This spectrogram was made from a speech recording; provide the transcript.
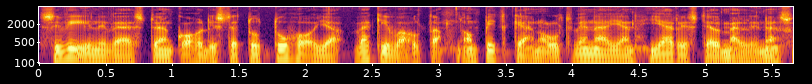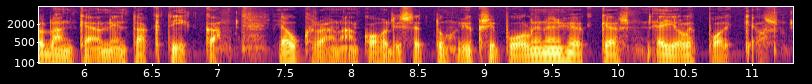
Siviiliväestöön kohdistettu tuho ja väkivalta on pitkään ollut Venäjän järjestelmällinen sodankäynnin taktiikka, ja Ukrainaan kohdistettu yksipuolinen hyökkäys ei ole poikkeus.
